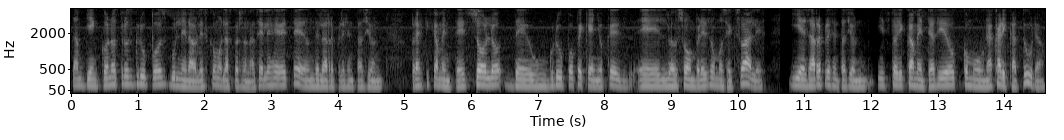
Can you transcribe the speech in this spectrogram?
también con otros grupos vulnerables como las personas LGBT, donde la representación prácticamente es solo de un grupo pequeño que es eh, los hombres homosexuales. Y esa representación históricamente ha sido como una caricatura.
